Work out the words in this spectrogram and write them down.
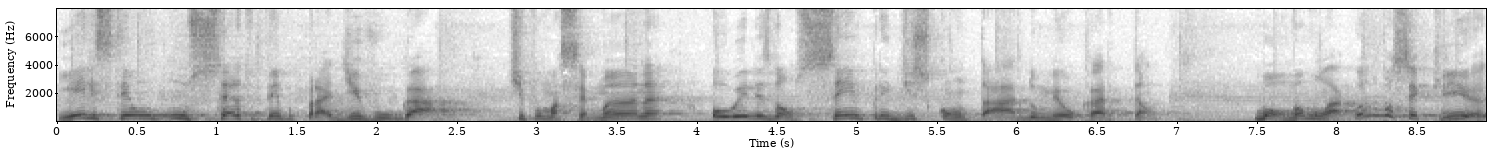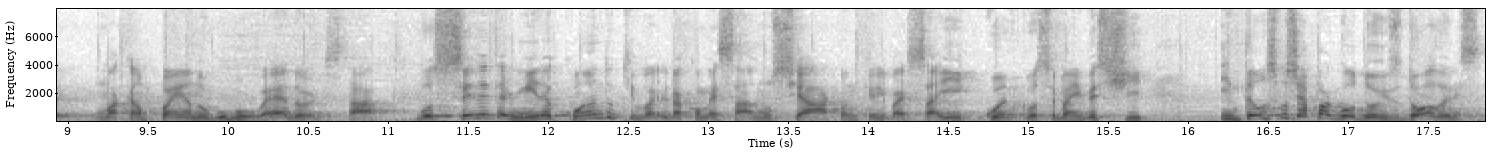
E eles têm um, certo tempo para divulgar, tipo uma semana, ou eles vão sempre descontar do meu cartão. Bom, vamos lá. Quando você cria uma campanha no Google AdWords, tá? Você determina quando que vai, ele vai começar a anunciar, quando que ele vai sair, quanto que você vai investir. Então, se você já pagou 2 dólares,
